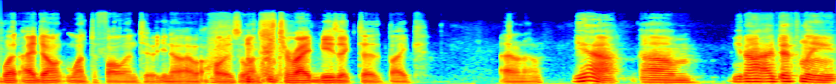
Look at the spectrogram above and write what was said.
what i don't want to fall into you know i always want to write music to like i don't know Yeah. Um, you know, I've definitely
